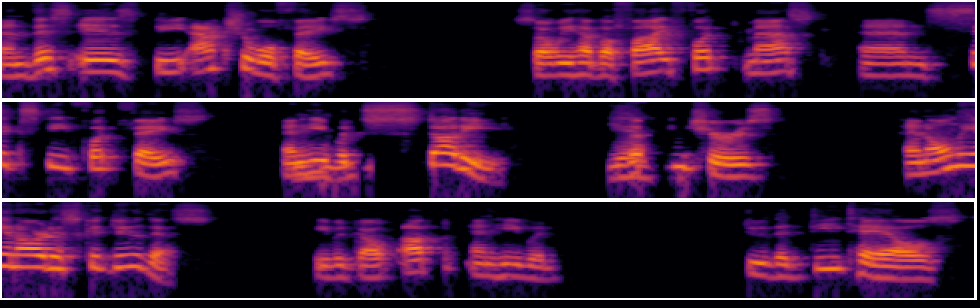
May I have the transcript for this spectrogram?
and this is the actual face. So we have a five foot mask and 60 foot face, and he Mhm. would study Yeah. the features, and only an artist could do this. He would go up and he would do the details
